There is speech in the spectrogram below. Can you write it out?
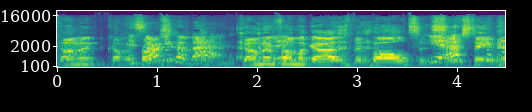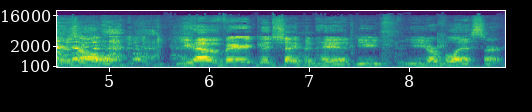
Coming, coming it from started to come back. Coming from a guy that's been bald since Yeah. 16 years old, you have a very good shapen head. You you are blessed, sir.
